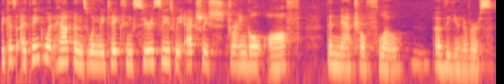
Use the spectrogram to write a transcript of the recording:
Because I think what happens when we take things seriously is we actually strangle off the natural flow mm. of the universe.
